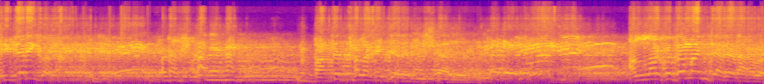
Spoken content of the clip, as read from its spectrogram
সিটারই কথা। ওটা পারে না। বাতের থালা খাইতে পারে না আল্লাহর কথা মানতে আর এটা হবে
